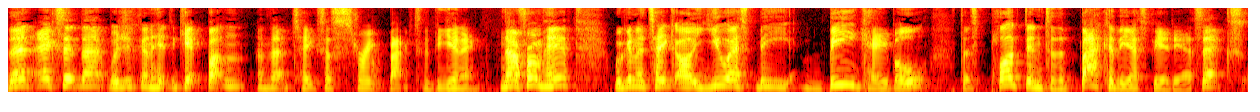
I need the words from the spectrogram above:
Then exit that, we're just going to hit the kit button, and that takes us straight back to the beginning. Now from here, we're going to take our USB-B cable that's plugged into the back of the SPDSX.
